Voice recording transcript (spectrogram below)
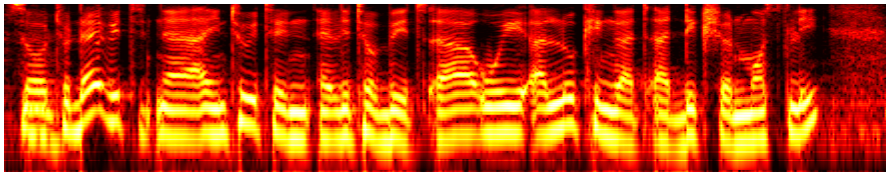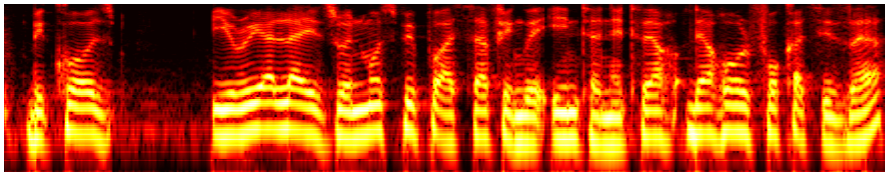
So, to dive it, uh, into it in a little bit, uh, we are looking at addiction mostly because you realize when most people are surfing the internet, their their whole focus is there,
